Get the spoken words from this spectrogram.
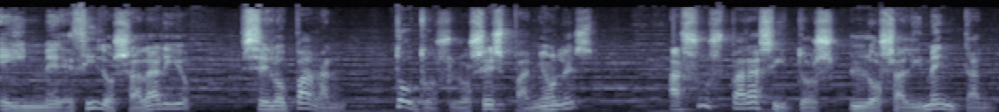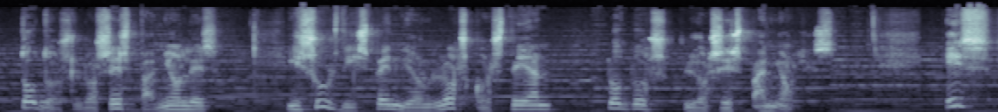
e inmerecido salario se lo pagan todos los españoles, a sus parásitos los alimentan todos los españoles y sus dispendios los costean todos los españoles. Es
